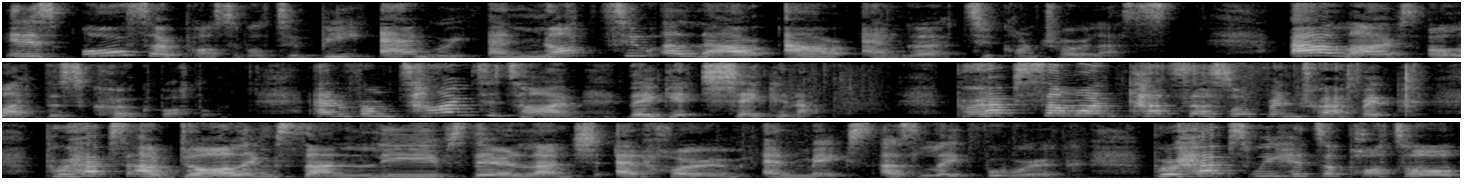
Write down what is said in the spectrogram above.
It is also possible to be angry and not to allow our anger to control us. Our lives are like this Coke bottle, and from time to time they get shaken up. Perhaps someone cuts us off in traffic. Perhaps our darling son leaves their lunch at home and makes us late for work. Perhaps we hit a pothole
